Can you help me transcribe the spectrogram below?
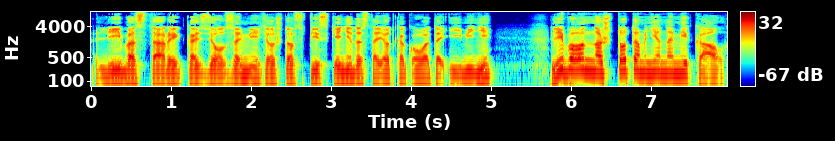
Либо старый козел заметил, что в списке недостает какого-то имени, либо он на что-то мне намекал.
